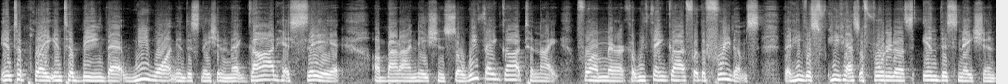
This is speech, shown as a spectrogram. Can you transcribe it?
into play, into being that we want in this nation and that God has said about our nation. So we thank God tonight for America. We thank God for the freedoms that he, was, he has afforded us in this nation.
